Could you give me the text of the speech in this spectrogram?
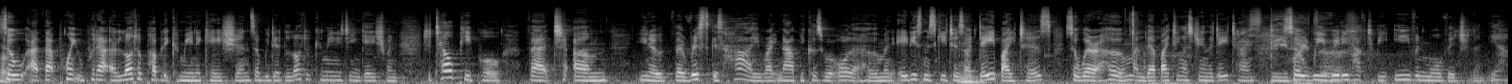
So at that point, we put out a lot of public communications, and we did a lot of community engagement to tell people that um, you know the risk is high right now because we're all at home, and Aedes mosquitoes are day biters, so we're at home and they're biting us during the daytime. So we really have to be even more vigilant. Yeah.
